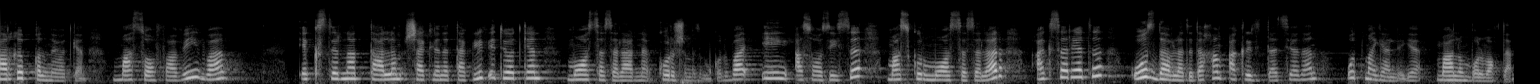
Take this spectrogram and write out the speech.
targ'ib qilinayotgan masofaviy va eksternat ta'lim shaklini taklif etayotgan muassasalarni ko'rishimiz mumkin. Va eng asosiysi mazkur muassasalar aksariyati o'z davlatida ham akkreditatsiyadan o'tmaganligi ma'lum bo'lmoqda.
